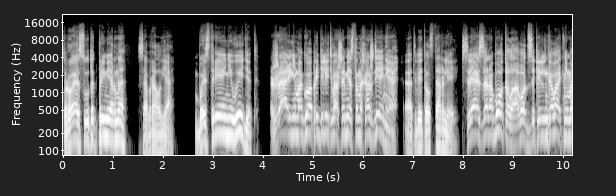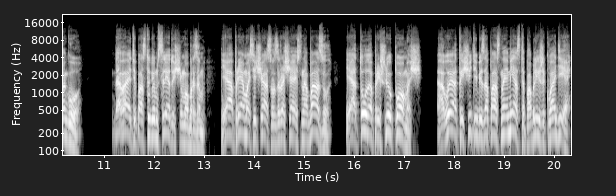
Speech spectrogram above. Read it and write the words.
«Трое суток примерно», — соврал я. «Быстрее не выйдет». «Жаль, не могу определить ваше местонахождение», — ответил Старлей. «Связь заработала, а вот запеленговать не могу. Давайте поступим следующим образом. Я прямо сейчас возвращаюсь на базу и оттуда пришлю помощь. А вы отыщите безопасное место поближе к воде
